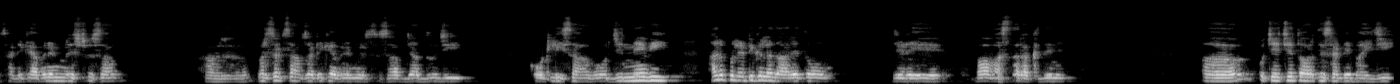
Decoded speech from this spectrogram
ਸਾਡੇ ਕੈਬਨਿਟ ਮਿਨਿਸਟਰ ਸਾਹਿਬ ਔਰ ਬਰਸਟ ਸਾਹਿਬ, ਸਾਡੇ ਕੈਬਨਿਟ ਮਿਨਿਸਟਰ ਸਾਹਿਬ, ਜਾਦੂ ਜੀ, ਕੋਟਲੀ ਸਾਹਿਬ ਔਰ ਜਿੰਨੇ ਵੀ ਹਰ ਪੋਲੀਟੀਕਲ ਅਦਾਰੇ ਤੋਂ ਜਿਹੜੇ ਵਾਹ ਵਾਸਤਾ ਰੱਖਦੇ ਨੇ ਉਚੇਚੇ ਤੌਰ ਤੇ ਸਾਡੇ ਬਾਈ ਜੀ,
